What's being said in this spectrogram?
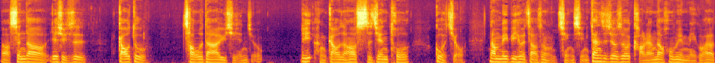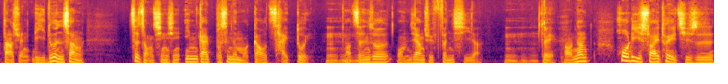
哦，升到也许是高度超过大家预期很久，率很高，然后时间拖过久，那 maybe 会造成这种情形。但是就是说，考量到后面美国还有大选，理论上这种情形应该不是那么高才对。嗯，啊，只能说我们这样去分析了。嗯嗯嗯，对，好，那获利衰退其实，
